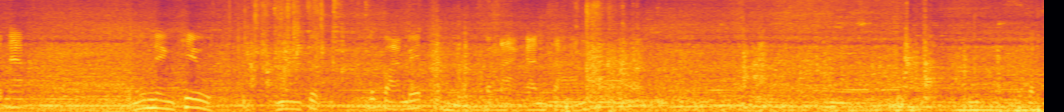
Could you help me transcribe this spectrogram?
ตรนะครับอันนี้1คิว1จุดลูกบาศก์เมตรก็ต่างกัน3 กับ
